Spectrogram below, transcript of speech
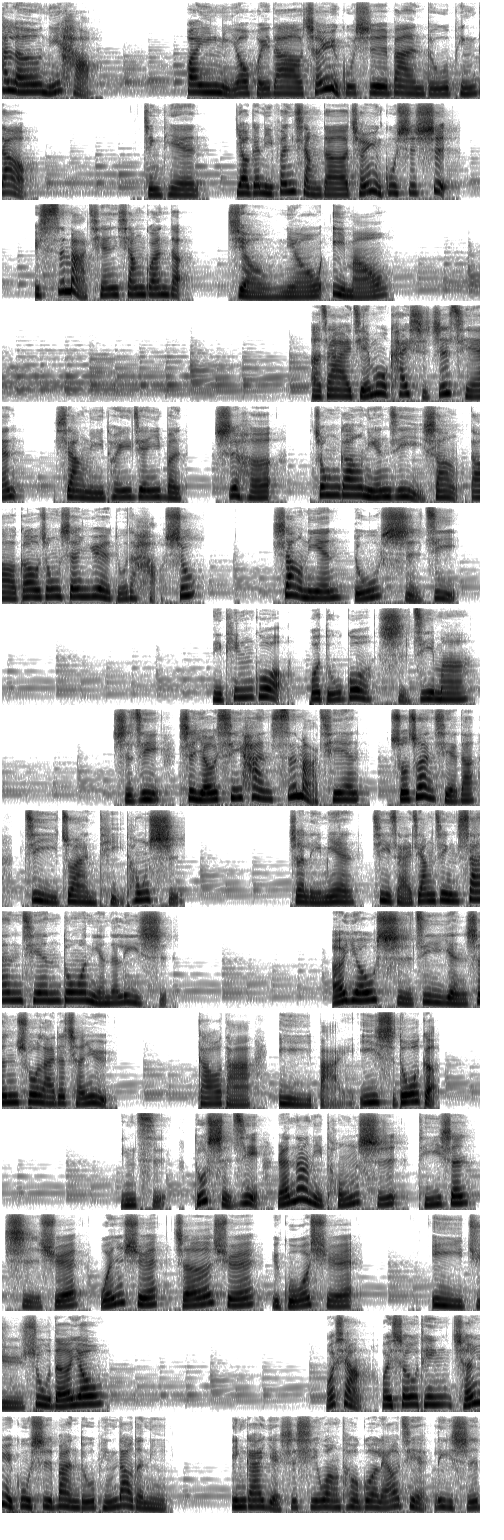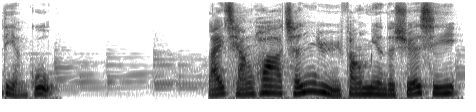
Hello，你好，欢迎你又回到成语故事伴读频道。今天要跟你分享的成语故事是与司马迁相关的“九牛一毛”。而在节目开始之前，向你推荐一本适合中高年级以上到高中生阅读的好书《少年读史记》。你听过或读过《史记》吗？《史记》是由西汉司马迁所撰写的纪传体通史，这里面记载将近三千多年的历史，而由《史记》衍生出来的成语高达一百一十多个，因此，读《史记》能让你同时提升史学、文学、哲学与国学，一举数得哟。我想会收听成语故事伴读频道的你，应该也是希望透过了解历史典故，来强化成语方面的学习。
